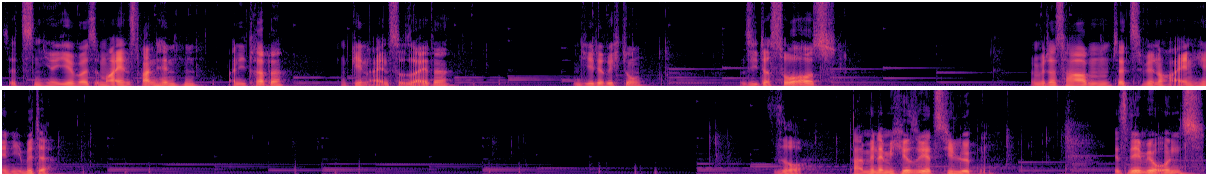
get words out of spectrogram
Setzen hier jeweils immer eins dran hinten an die Treppe und gehen eins zur Seite. In jede Richtung. Dann sieht das so aus. Wenn wir das haben, setzen wir noch einen hier in die Mitte. So. Da haben wir nämlich hier so jetzt die Lücken. Jetzt nehmen wir uns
